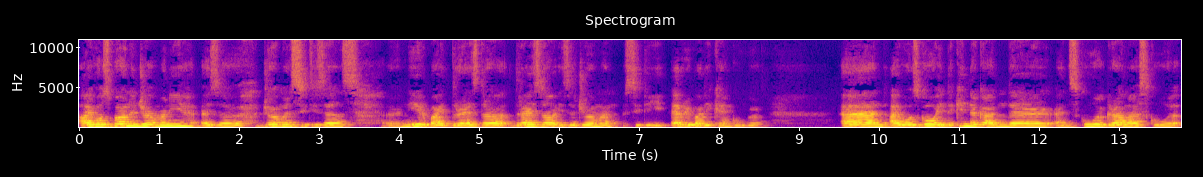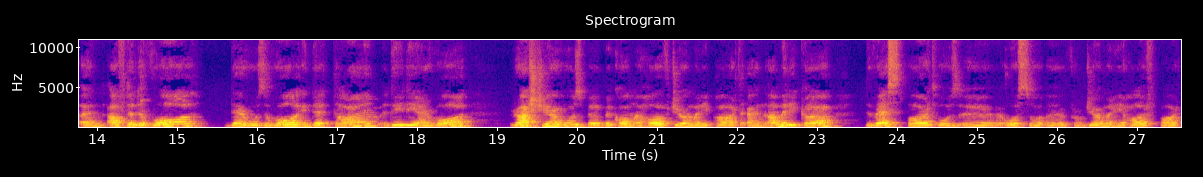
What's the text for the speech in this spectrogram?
I was born in Germany as a German citizen uh, nearby Dresden. Dresden is a German city, everybody can Google. And I was going the kindergarten there and school, grammar school and after the wall, there was a wall in that time, DDR wall. Russia was be become a half Germany part and America the west part was uh, also uh, from Germany a half part.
